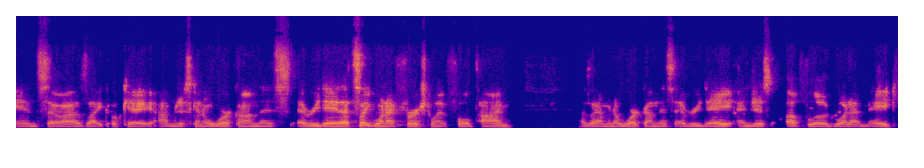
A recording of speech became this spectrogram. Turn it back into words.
And so I was like, okay, I'm just going to work on this every day. That's like when I first went full time. I was like, I'm going to work on this every day and just upload what I make.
